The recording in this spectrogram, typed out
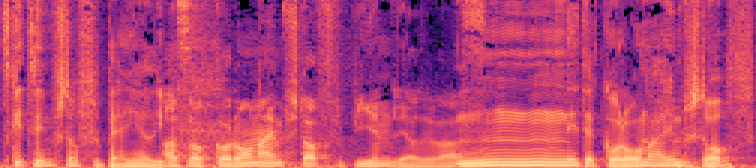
Jetzt gibt es Impfstoff für Bieli. Also Corona-Impfstoff für Bienen, oder was? Mm, nicht ein Corona-Impfstoff.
